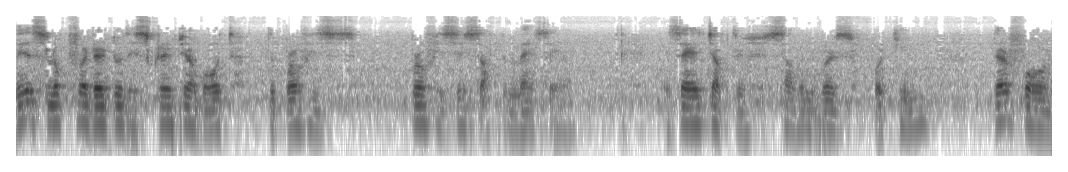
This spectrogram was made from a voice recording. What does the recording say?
Let us look further to the scripture about the prophecies, prophecies of the Messiah. Isaiah chapter 7 verse 14 Therefore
